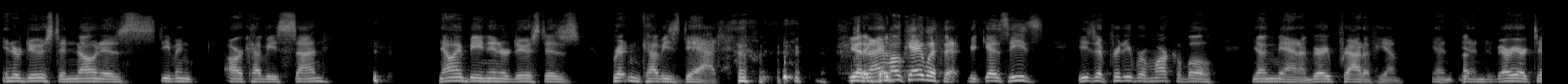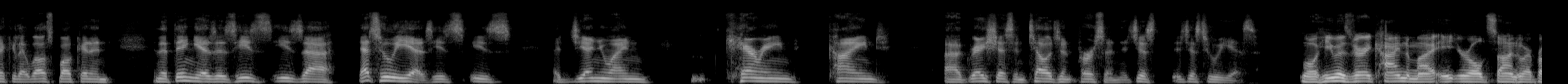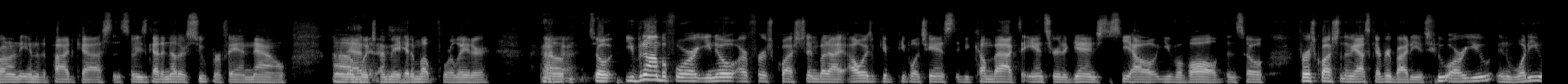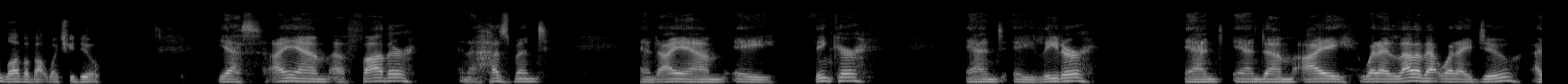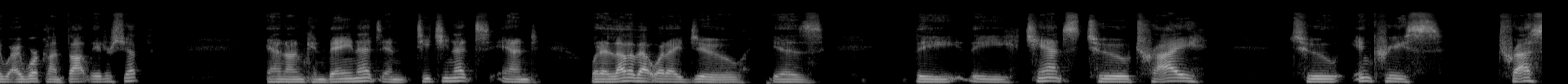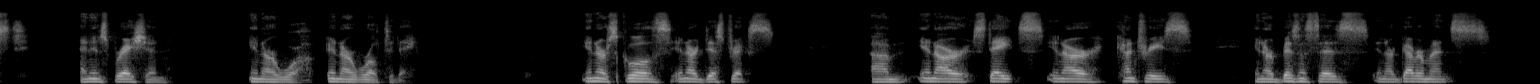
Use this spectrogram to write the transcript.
introduced and known as Stephen R. Covey's son. now I'm being introduced as Britton Covey's dad. and good- I'm okay with it because he's he's a pretty remarkable young man. I'm very proud of him and uh, and very articulate, well spoken. And and the thing is, is he's he's uh that's who he is. He's he's a genuine, caring, kind, uh, gracious, intelligent person. It's just it's just who he is. Well, he was very kind to my eight-year-old son, who I brought on the end of the podcast, and so he's got another super fan now, um, which I may hit him up for later. Um, so you've been on before, you know our first question, but I always give people a chance if you come back to answer it again, just to see how you've evolved. And so, first question that we ask everybody is, "Who are you, and what do you love about what you do?" Yes, I am a father and a husband, and I am a thinker and a leader. And and um, I what I love about what I do, I, I work on thought leadership and on conveying it and teaching it. And what I love about what I do is the the chance to try to increase trust and inspiration in our world in our world today in our schools in our districts um, in our states, in our countries, in our businesses, in our governments,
